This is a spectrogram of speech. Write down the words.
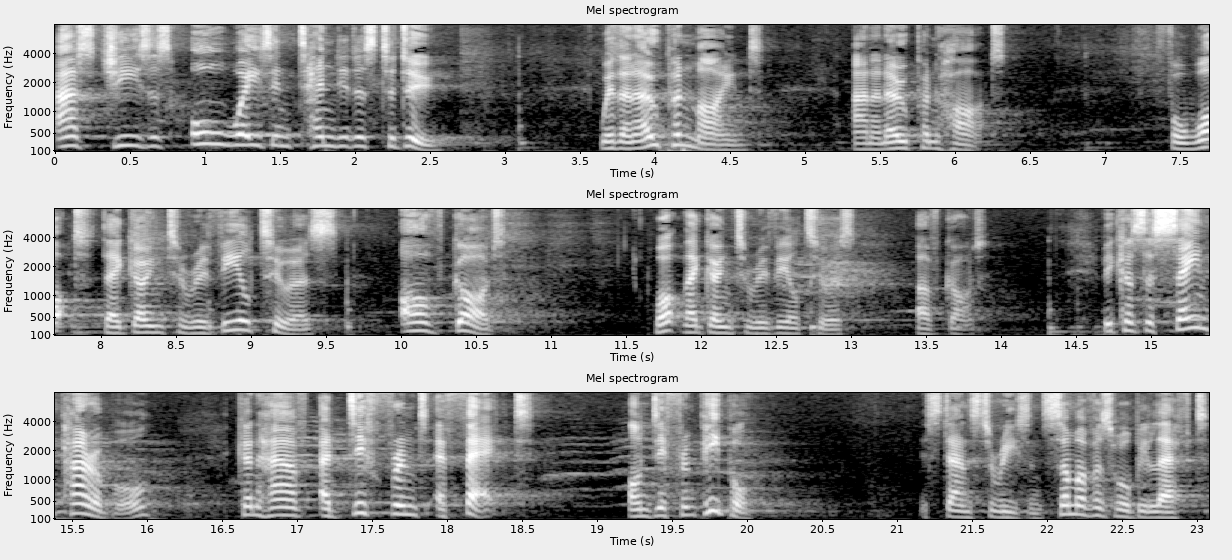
as Jesus always intended us to do, with an open mind and an open heart for what they're going to reveal to us of God. What they're going to reveal to us of God. Because the same parable can have a different effect on different people. It stands to reason. Some of us will be left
